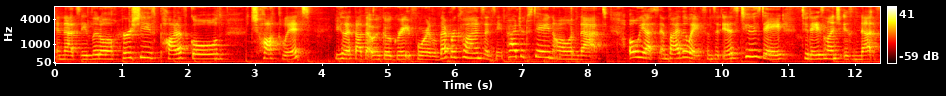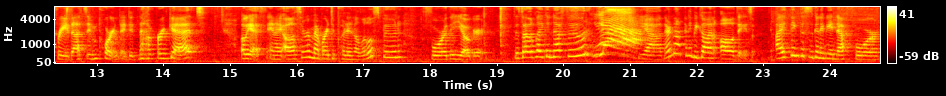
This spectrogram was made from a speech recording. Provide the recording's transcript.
and that's a little Hershey's Pot of Gold chocolate because I thought that would go great for the leprechauns and St. Patrick's Day and all of that. Oh yes, and by the way, since it is Tuesday, today's lunch is nut-free. That's important, I did not forget. Oh yes, and I also remembered to put in a little spoon for the yogurt. Does that look like enough food? Yeah! Yeah, they're not gonna be gone all day. So I think this is gonna be enough for,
